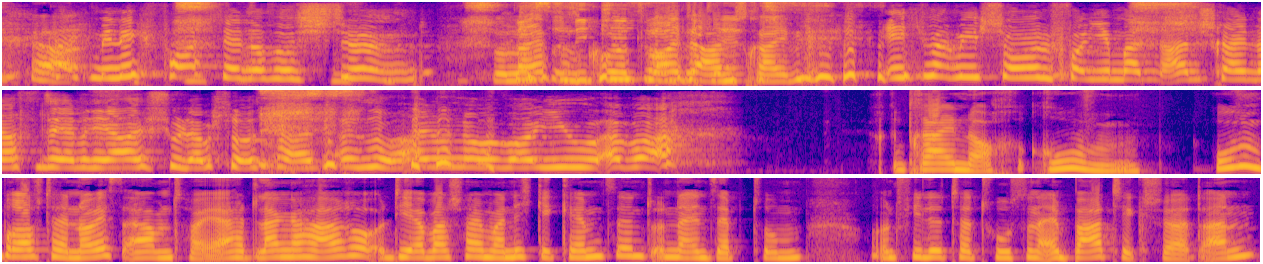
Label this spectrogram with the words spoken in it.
Ja. kann ich mir nicht vorstellen, dass das stimmt. So Das ist so die Leistungskurs Leute anschreien. Ich würde mich schon von jemandem anschreien lassen, der einen Realschulabschluss hat. Also, I don't know about you, aber Drei noch. Ruven. Ruven braucht ein neues Abenteuer. Er hat lange Haare, die aber scheinbar nicht gekämmt sind und ein Septum und viele Tattoos und ein Batik-Shirt an.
